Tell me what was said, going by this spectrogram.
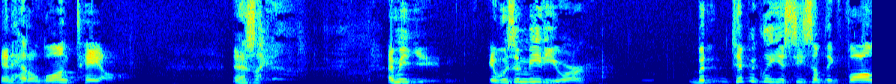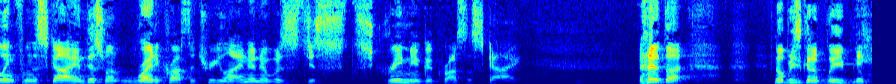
and had a long tail. And I was like, I mean, it was a meteor, but typically you see something falling from the sky, and this went right across the tree line, and it was just screaming across the sky. And I thought, nobody's going to believe me.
